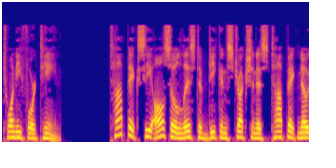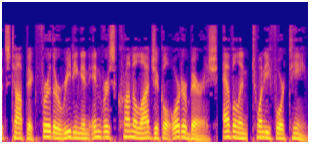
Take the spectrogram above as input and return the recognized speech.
2014. Topic see also List of deconstructionists topic Notes topic Further reading in inverse chronological order Barish, Evelyn 2014.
